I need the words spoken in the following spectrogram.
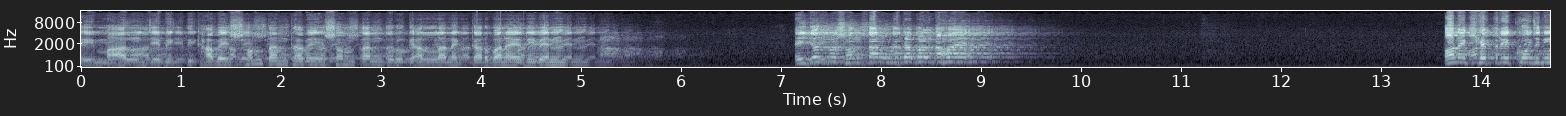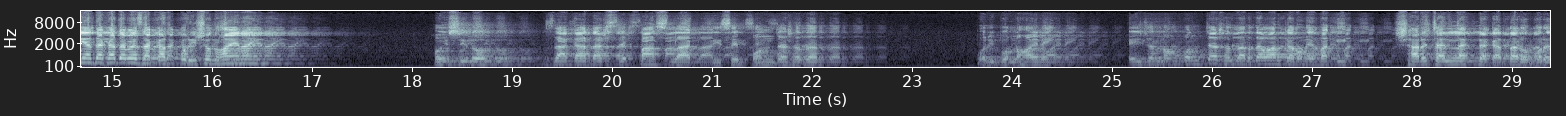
এই মাল যে ব্যক্তি খাবে, সন্তান খাবে, সন্তান গুরুকে আল্লাহ নেককার বানায় দিবেন। এই জন্য সন্তান উল্টা পাল্টা হয়। অনেক ক্ষেত্রে খোঁজ নিয়ে দেখা যাবে জাকাত পরিশোধ হয় নাই। হয়েছিল জাকাত আসছে পাঁচ লাখ, দিছে পঞ্চাশ হাজার। পরিপূর্ণ হয় নাই। এই জন্য পঞ্চাশ হাজার দেওয়ার কারণে বাকি সাড়ে চার লাখ টাকা তার উপরে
